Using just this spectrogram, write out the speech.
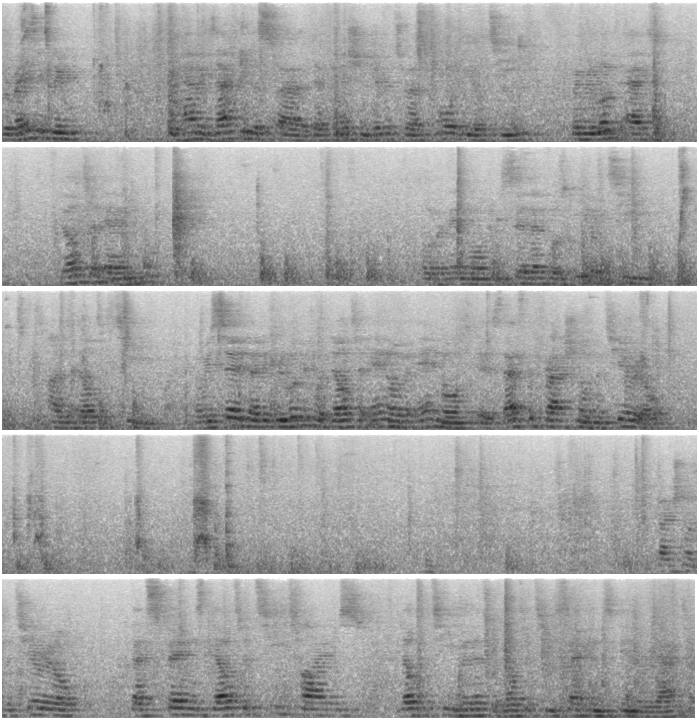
we're basically, we have exactly this uh, definition given to us for E of t. When we looked at delta n over n naught, we said that was E of t times delta t. And we said that if we look at what delta n over n naught is, that's the fraction of material of material that spends delta t times delta t minutes or delta t seconds in the reactor.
